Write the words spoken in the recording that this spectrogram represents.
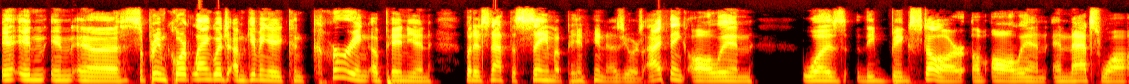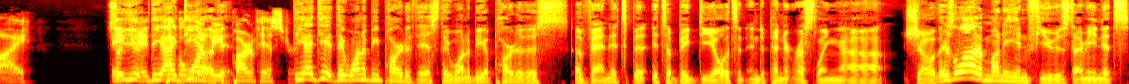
in in uh, Supreme Court language I'm giving a concurring opinion, but it's not the same opinion as yours. I think All In was the big star of All In, and that's why. So it- you, the people idea want to be it, part of history. the idea they want to be part of this. They want to be a part of this event. It's been it's a big deal. It's an independent wrestling uh, show. There's a lot of money infused. I mean, it's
